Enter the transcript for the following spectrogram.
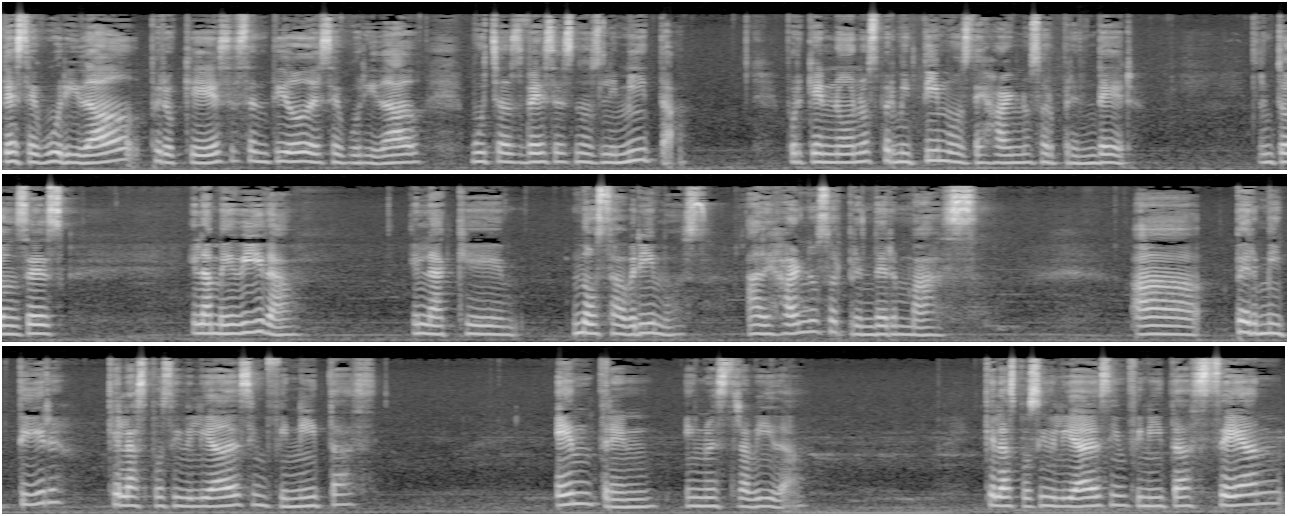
de seguridad, pero que ese sentido de seguridad muchas veces nos limita, porque no nos permitimos dejarnos sorprender. Entonces, en la medida en la que nos abrimos a dejarnos sorprender más, a permitir que las posibilidades infinitas entren en nuestra vida, que las posibilidades infinitas sean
